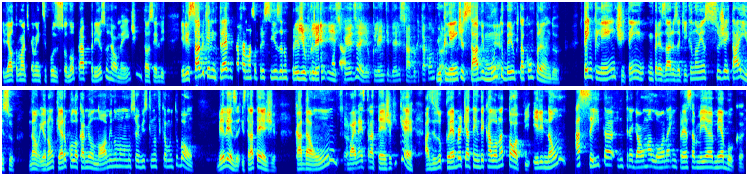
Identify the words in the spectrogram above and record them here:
Ele automaticamente se posicionou para preço realmente. Então, assim, ele, ele sabe que ele entrega o que a farmácia precisa no preço. E o cliente, isso que eu ia dizer, e o cliente dele sabe o que está comprando. E o cliente sabe muito é. bem o que está comprando. Tem cliente, tem empresários aqui que não ia se sujeitar a isso. Não, eu não quero colocar meu nome num, num serviço que não fica muito bom. Beleza, estratégia. Cada um certo. vai na estratégia que quer. Às vezes o Kleber quer atender com a lona top. Ele não aceita entregar uma lona impressa meia, meia boca.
